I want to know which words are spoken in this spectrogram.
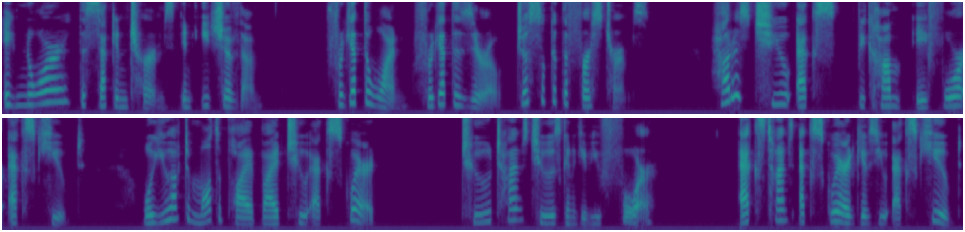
Ignore the second terms in each of them. Forget the 1, forget the 0, just look at the first terms. How does 2x become a 4x cubed? Well, you have to multiply it by 2x squared. 2 times 2 is going to give you 4. x times x squared gives you x cubed.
